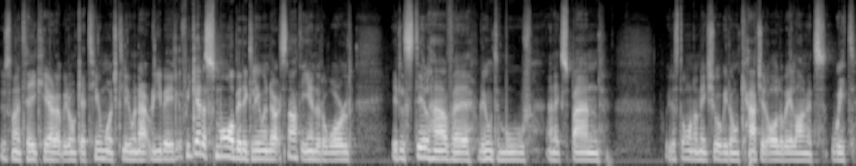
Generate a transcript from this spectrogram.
Just want to take care that we don't get too much glue in that rebate. If we get a small bit of glue in there, it's not the end of the world. It'll still have uh, room to move and expand. We just don't want to make sure we don't catch it all the way along its width.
